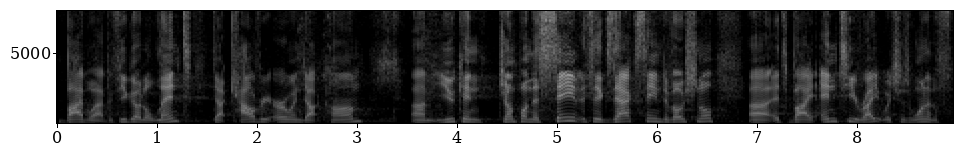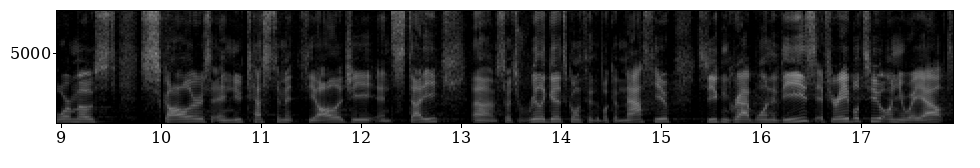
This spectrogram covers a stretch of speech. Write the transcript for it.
Bible app. If you go to lent.calvaryirwin.com, um, you can jump on the same, it's the exact same devotional. Uh, it's by N.T. Wright, which is one of the foremost scholars in New Testament theology and study. Um, so it's really good. It's going through the book of Matthew. So you can grab one of these if you're able to on your way out.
